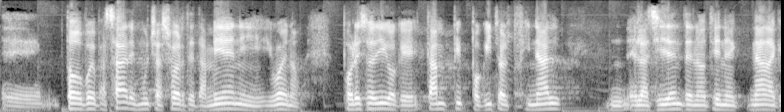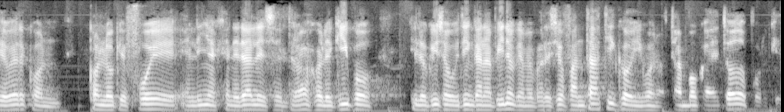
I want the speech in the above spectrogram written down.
eh, todo puede pasar, es mucha suerte también y, bueno, por eso digo que tan poquito al final el accidente no tiene nada que ver con, con lo que fue en líneas generales el trabajo del equipo y lo que hizo Agustín Canapino, que me pareció fantástico y bueno, está en boca de todos porque,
